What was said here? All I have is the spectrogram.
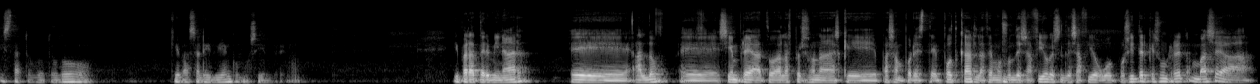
está todo, todo que va a salir bien como siempre. Y para terminar, eh, Aldo, eh, siempre a todas las personas que pasan por este podcast le hacemos un desafío, que es el desafío Webpositor, que es un reto en base a,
